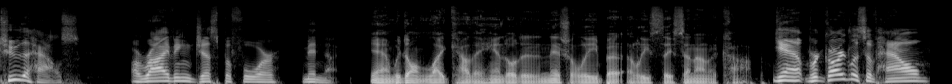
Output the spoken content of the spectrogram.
to the house, arriving just before midnight. Yeah, we don't like how they handled it initially, but at least they sent out a cop. Yeah, regardless of how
